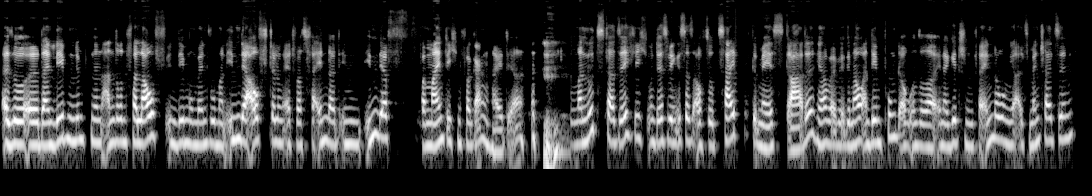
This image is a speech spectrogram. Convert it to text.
Also äh, dein Leben nimmt einen anderen Verlauf in dem Moment, wo man in der Aufstellung etwas verändert, in, in der vermeintlichen Vergangenheit, ja. Mhm. Man nutzt tatsächlich, und deswegen ist das auch so zeitgemäß gerade, ja, weil wir genau an dem Punkt auch unserer energetischen Veränderung ja als Menschheit sind,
